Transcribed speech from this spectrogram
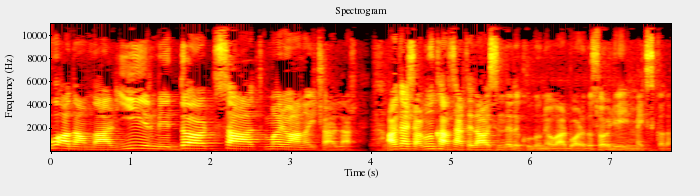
Bu adamlar 24 saat marihuana içerler. Arkadaşlar bunu kanser tedavisinde de kullanıyorlar bu arada söyleyeyim Meksika'da.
